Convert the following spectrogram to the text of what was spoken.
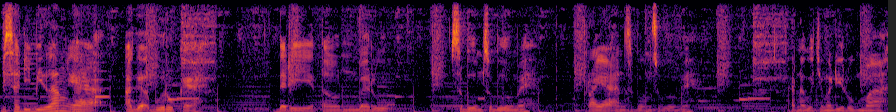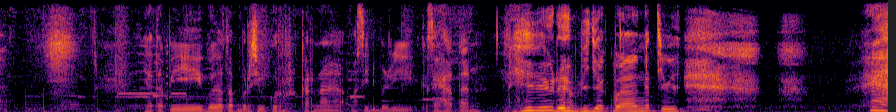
bisa dibilang ya agak buruk ya dari tahun baru sebelum-sebelumnya, perayaan sebelum-sebelumnya. Karena gue cuma di rumah. Ya tapi gue tetap bersyukur karena masih diberi kesehatan. Udah bijak banget cuy. Ya,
